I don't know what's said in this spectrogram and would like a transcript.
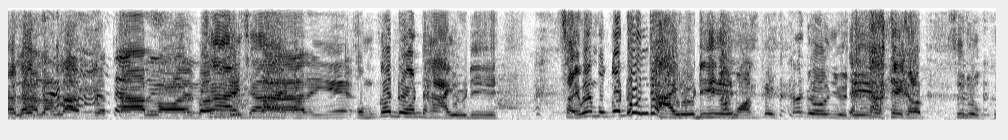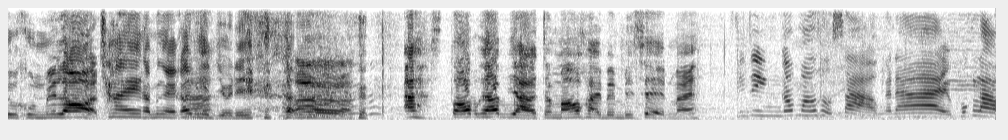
เวลาเราหลับเดี๋ยวตาลอยบ้างใช่ลืมใช่ตาครับอะไรเงี้ยผมก็โดนถ่ายอยู่ดี ใส่แว่นผมก็โดนถ่ายอยู่ดีเอาหมอนปิดก็โดนอยู่ดี ใช่ครับ สรุปคือคุณไม่รอด ใช่ครับยังไงก็ผิดอยู่ดี เออ อะ สต็อปครับ อยากจะเมาส์ใครเป็นพิเศษไหม จริงๆ ก็เมาส์สาวๆก็ได้ พวกเรา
